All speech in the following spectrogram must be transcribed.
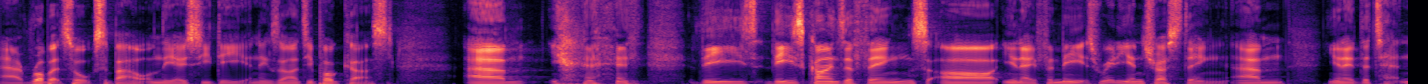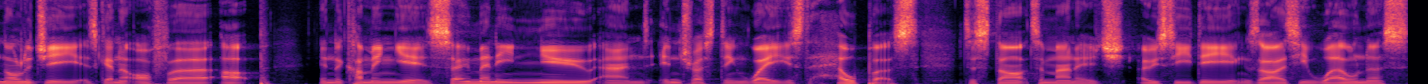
uh, Robert talks about on the OCD and Anxiety podcast. Um, these these kinds of things are, you know, for me, it's really interesting. Um, you know, the technology is going to offer up in the coming years so many new and interesting ways to help us to start to manage OCD, anxiety, wellness,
